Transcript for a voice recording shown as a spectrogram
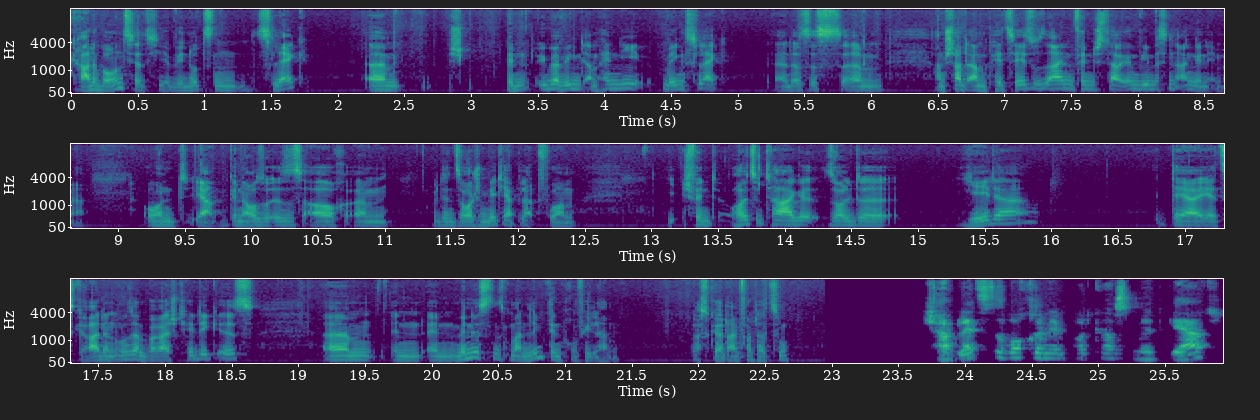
gerade bei uns jetzt hier, wir nutzen Slack. Ähm, ich bin überwiegend am Handy wegen Slack. Das ist, ähm, anstatt am PC zu sein, finde ich es da irgendwie ein bisschen angenehmer. Und ja, genauso ist es auch ähm, mit den Social Media Plattformen. Ich finde, heutzutage sollte jeder, der jetzt gerade in unserem Bereich tätig ist, ähm, in, in mindestens mal ein LinkedIn-Profil haben. Das gehört einfach dazu. Ich habe letzte Woche in dem Podcast mit Gerd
